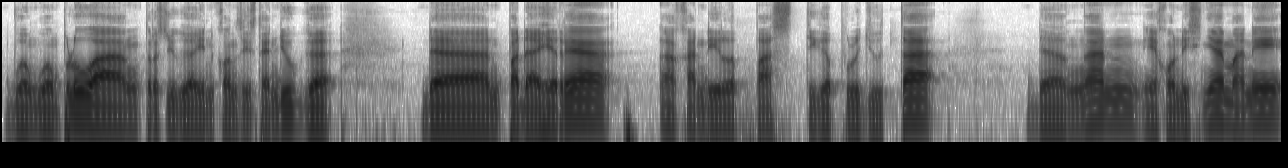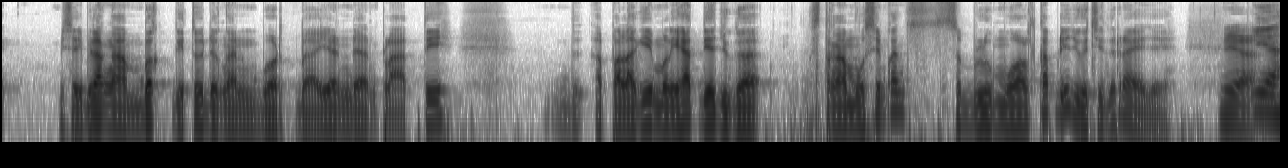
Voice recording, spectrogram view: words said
buang-buang peluang, terus juga inkonsisten juga. Dan pada akhirnya akan dilepas 30 juta dengan ya kondisinya Mane bisa dibilang ngambek gitu dengan board Bayern dan pelatih D- apalagi melihat dia juga setengah musim kan sebelum World Cup dia juga cedera aja ya. Iya. iya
